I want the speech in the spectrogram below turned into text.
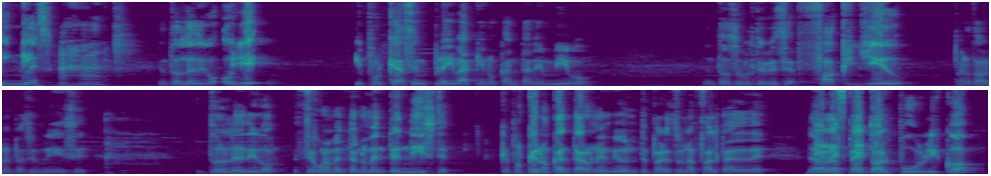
inglés. Ajá. Entonces le digo, oye, ¿y por qué hacen playback y no cantan en vivo? Entonces voltea y me dice, fuck you. Perdón, ¿eh? pero así me dice. Entonces le digo, seguramente no me entendiste. Que por qué no cantaron en vivo, ¿no te parece una falta de, de- de De respeto, respeto. al público?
